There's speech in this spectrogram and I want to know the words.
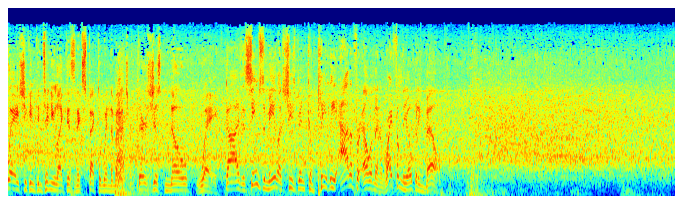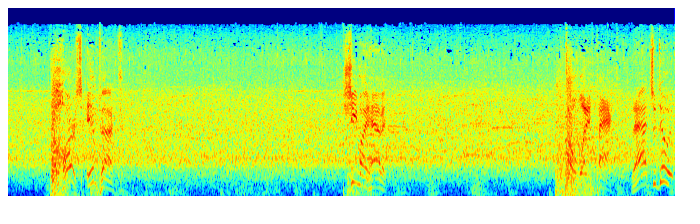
way she can continue like this and expect to win the match. There's just no way. Guys, it seems to me like she's been completely out of her element right from the opening bell. Harsh impact. She might have it. Oh, what impact. That should do it.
